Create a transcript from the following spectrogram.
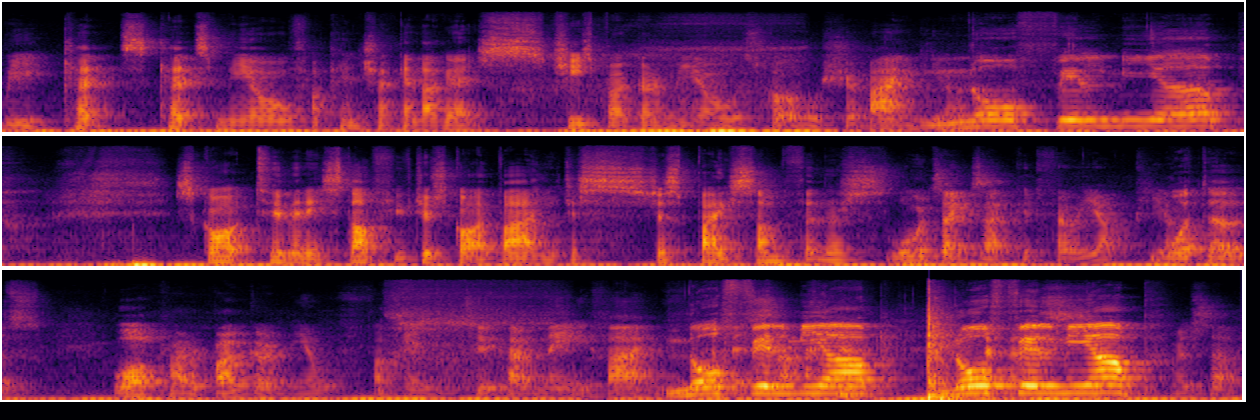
Wee kids kids meal, fucking chicken nuggets, cheeseburger meal. It's got a whole shebang here. No fill me up. It's got too many stuff. You've just got to buy. Just just buy something. There's loads of things that could fill you up here. What else? Whopper burger meal, fucking two pound ninety five. No fill me up. No fill me up. What's that?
